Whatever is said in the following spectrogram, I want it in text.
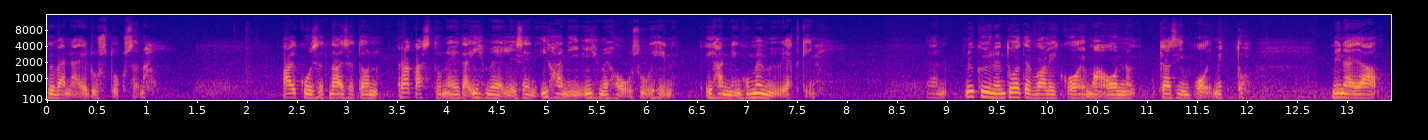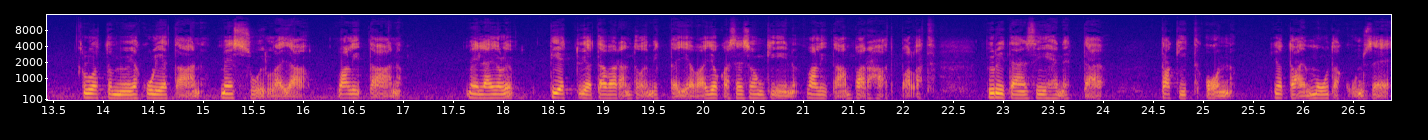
hyvänä edustuksena aikuiset naiset on rakastuneita ihmeellisen ihaniin ihmehousuihin, ihan niin kuin me myyjätkin. Meidän nykyinen tuotevalikoima on käsin poimittu. Minä ja luottomyyjä kuljetaan messuilla ja valitaan. Meillä ei ole tiettyjä tavarantoimittajia, vaan joka sesonkiin valitaan parhaat palat. Pyritään siihen, että takit on jotain muuta kuin se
